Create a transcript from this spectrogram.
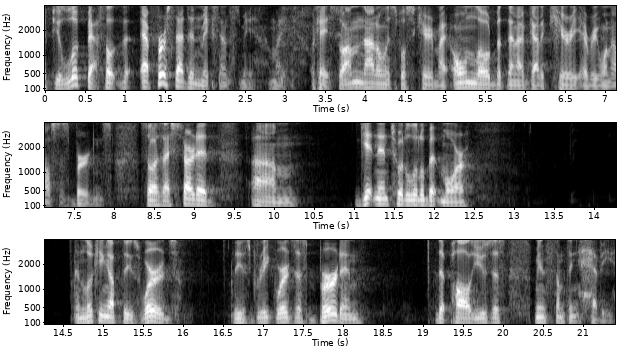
if you look back, so th- at first that didn't make sense to me. I'm like, okay, so I'm not only supposed to carry my own load, but then I've got to carry everyone else's burdens. So as I started um, getting into it a little bit more and looking up these words, these Greek words, this burden that Paul uses means something heavy.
